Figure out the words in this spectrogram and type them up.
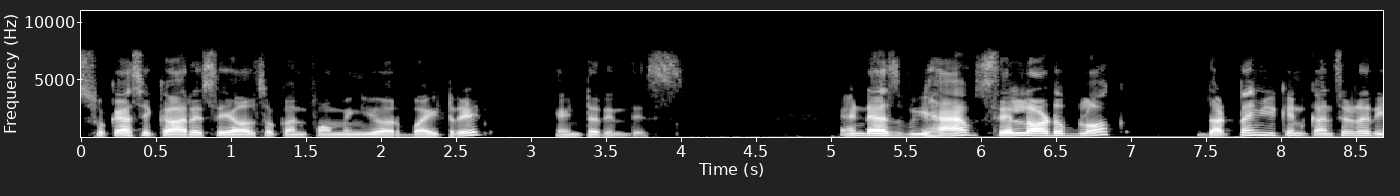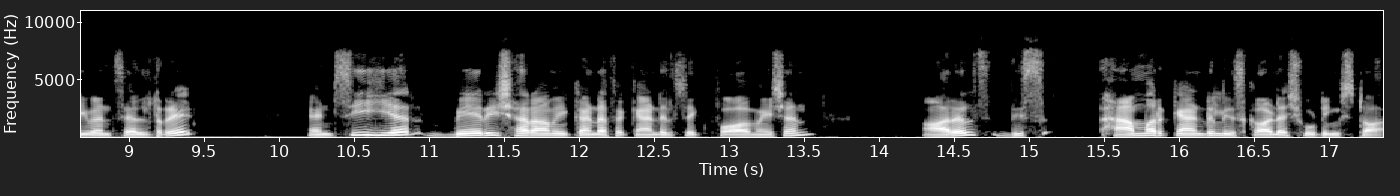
stochastic RSI also confirming your buy trade enter in this. And as we have sell order block that time you can consider even sell trade. And see here bearish harami kind of a candlestick formation. Or else this hammer candle is called a shooting star.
